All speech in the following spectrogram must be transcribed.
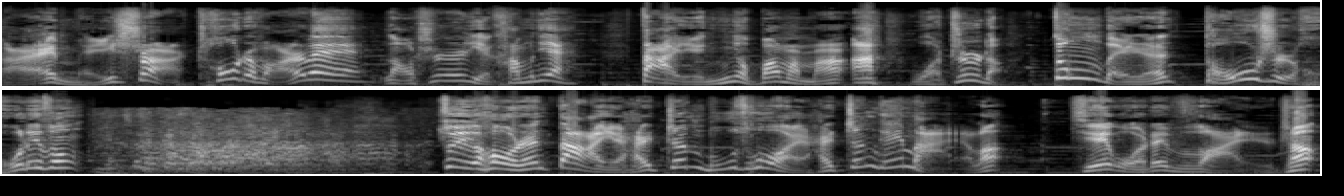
哎，没事儿，抽着玩呗，老师也看不见。”大爷，您就帮帮忙啊！我知道东北人都是活雷锋。最后人大爷还真不错呀，还真给买了。结果这晚上，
